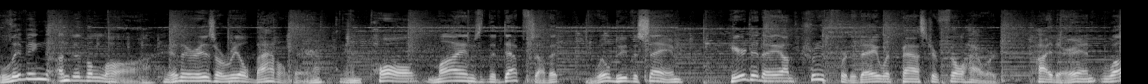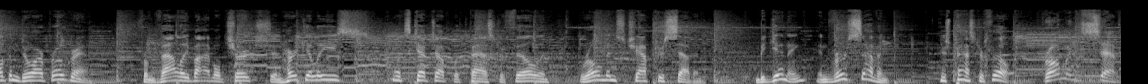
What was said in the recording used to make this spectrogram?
Living under the law, there is a real battle there, and Paul mines the depths of it. We'll do the same here today on Truth for Today with Pastor Phil Howard. Hi there, and welcome to our program. From Valley Bible Church in Hercules, let's catch up with Pastor Phil in Romans chapter 7, beginning in verse 7. Here's Pastor Phil. Romans 7,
